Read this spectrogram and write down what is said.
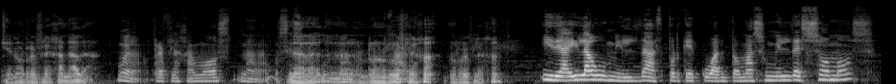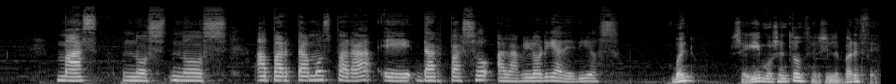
Que no refleja nada. Bueno, reflejamos nada. Pues nada, no, refleja, no refleja. Y de ahí la humildad, porque cuanto más humildes somos, más nos, nos apartamos para eh, dar paso a la gloria de Dios. Bueno, seguimos entonces, si le parece.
